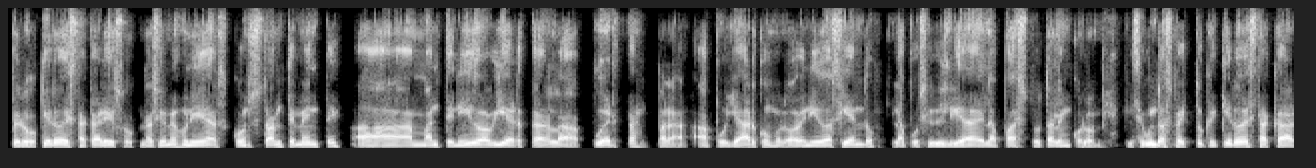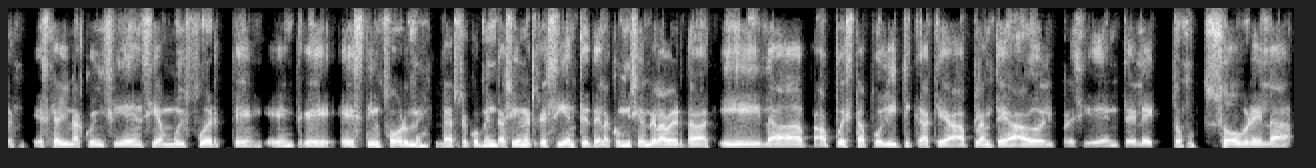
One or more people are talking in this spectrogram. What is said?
Pero quiero destacar eso. Naciones Unidas constantemente ha mantenido abierta la puerta para apoyar, como lo ha venido haciendo, la posibilidad de la paz total en Colombia. El segundo aspecto que quiero destacar es que hay una coincidencia muy fuerte entre este informe, las recomendaciones recientes de la Comisión de la Verdad y la apuesta política que ha planteado el presidente electo sobre la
